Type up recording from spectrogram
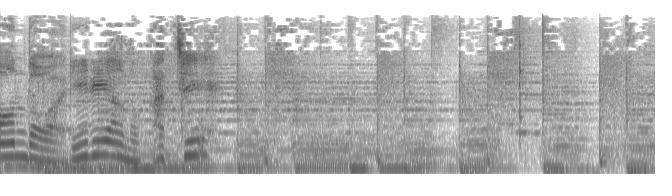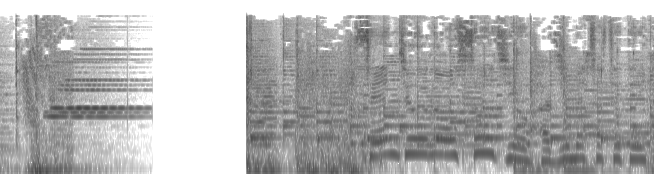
今度はリリアの勝ち。戦場のお掃除を始めさせていた。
